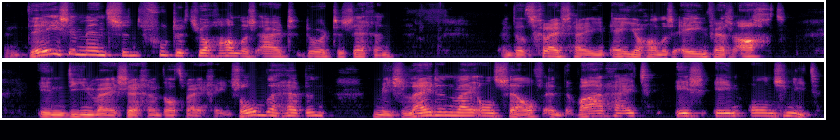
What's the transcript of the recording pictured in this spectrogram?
En deze mensen voetert Johannes uit door te zeggen, en dat schrijft hij in 1 Johannes 1 vers 8, indien wij zeggen dat wij geen zonde hebben, misleiden wij onszelf en de waarheid is in ons niet.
